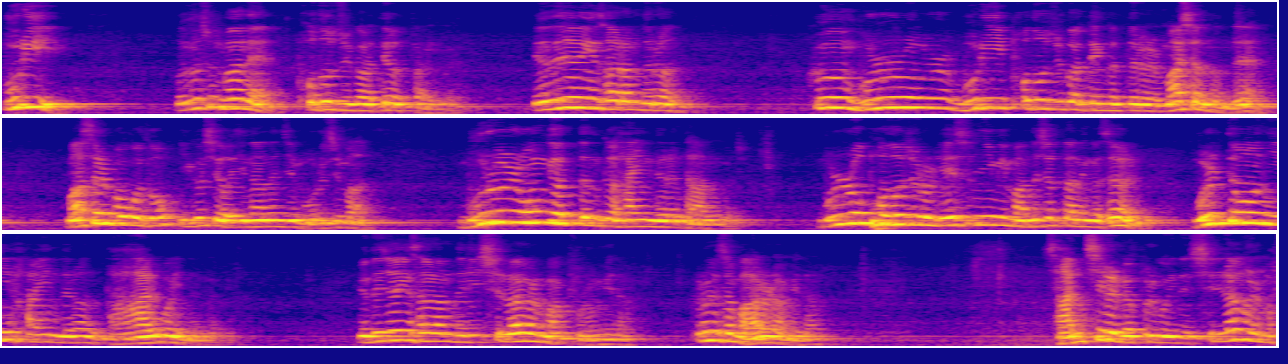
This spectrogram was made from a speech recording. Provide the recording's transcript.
물이 어느 순간에 포도주가 되었다는 거예요. 연회장의 사람들은 그 물, 물이 포도주가 된 것들을 마셨는데 맛을 보고도 이것이 어디 나는지 모르지만 물을 옮겼던 그 하인들은 다 아는 거죠. 물로 포도주를 예수님이 만드셨다는 것을 물떠온 이 하인들은 다 알고 있는 겁니다. 유대장의 사람들이 신랑을 막 부릅니다. 그러면서 말을 합니다. 잔치를 베풀고 있는 신랑을 막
